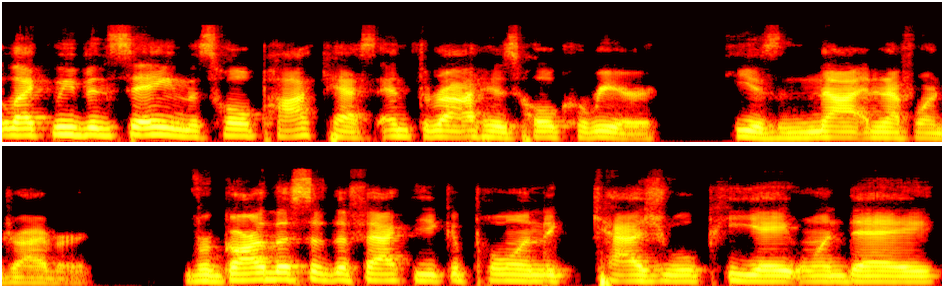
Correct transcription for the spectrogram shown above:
like we've been saying this whole podcast and throughout his whole career, he is not an F1 driver regardless of the fact that you could pull in a casual P8 one day,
